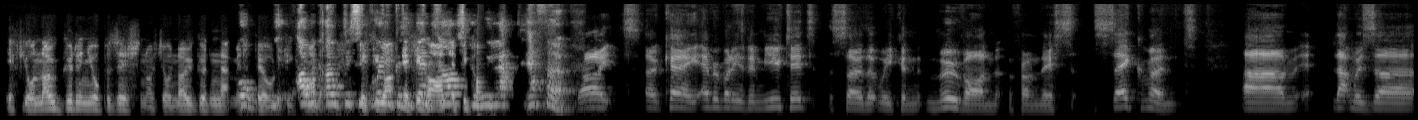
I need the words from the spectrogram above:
If you're no good in your position, or if you're no good in that well, midfield, if you I would, I would disagree because if you against if you Arsenal, we lacked effort. Right. Okay. Everybody's been muted so that we can move on from this segment. Um, that was uh,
